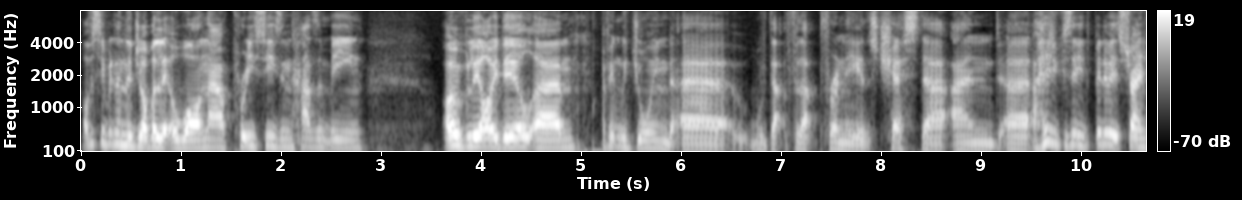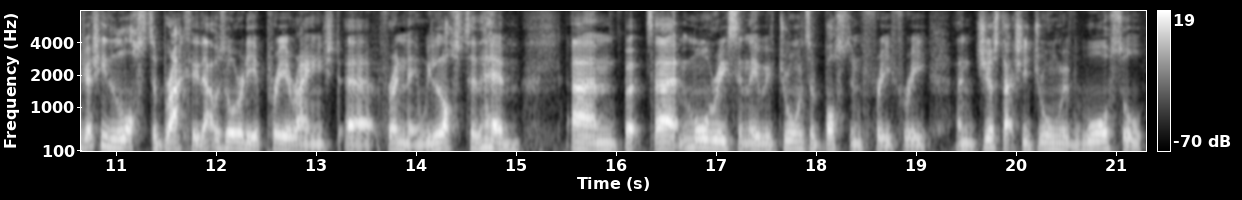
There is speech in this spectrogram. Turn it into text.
obviously been in the job a little while now. Pre-season hasn't been overly ideal. Um, I think we joined uh, with that for that friendly against Chester, and uh, as you can see, it's been a bit strange. We actually lost to Brackley. That was already a pre-arranged uh, friendly, and we lost to them. Um, but uh, more recently, we've drawn to Boston 3-3 and just actually drawn with Walsall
